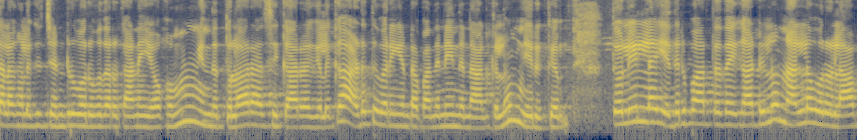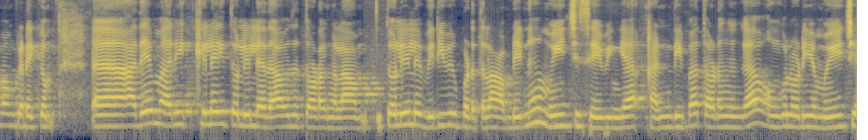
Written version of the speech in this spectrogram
தலங்களுக்கு சென்று வருவதற்கான யோகமும் இந்த துளாராசிக்காரர்களுக்கு அடுத்து வருகின்ற பதினைந்து நாட்களும் இருக்குது தொழிலில் எதிர்பார்த்ததை காட்டிலும் நல்ல ஒரு லாபம் கிடைக்கும். அதே மாதிரி கிளை தொழில் ஏதாவது தொடங்கலாம். தொழிலை விரிவுபடுத்தலாம் அப்படின்னு முயற்சி செய்வீங்க. கண்டிப்பாக தொடங்குங்க. உங்களுடைய முயற்சி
